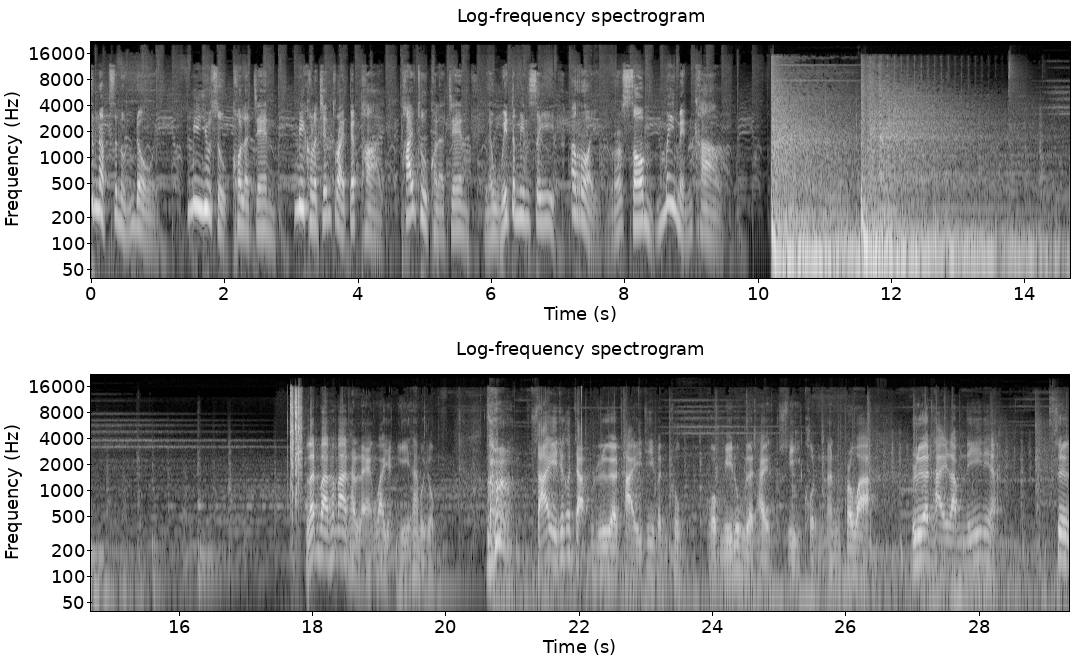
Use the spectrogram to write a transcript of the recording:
สนับสนุนโดย มียูสุคอลลาเจน มีคอลลาเจนไตรเปปไทด์ไพร์ทูคอลลาเจน และวิตามินซี อร่อย รสส้ม ไม่เหม็นคาว รัฐบาลพม่าแถลงว่าอย่างนี้ท่านผู้ชม สาเหตุที่เขาจับเรือไทยที่บรรทุกมีลูกเรือไทย 4 คนนั้น เพราะว่าเรือไทยลำนี้เนี่ยซึ่ง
